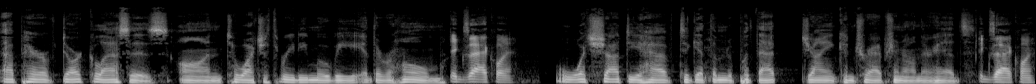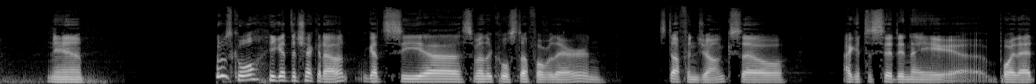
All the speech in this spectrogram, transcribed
a pair of dark glasses on to watch a 3D movie at their home, Exactly. what shot do you have to get them to put that giant contraption on their heads? Exactly. Yeah. But it was cool. You got to check it out. Got to see uh, some other cool stuff over there and stuff and junk. So I get to sit in a uh, boy that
